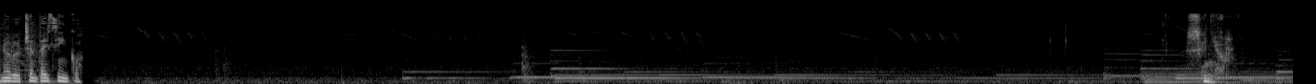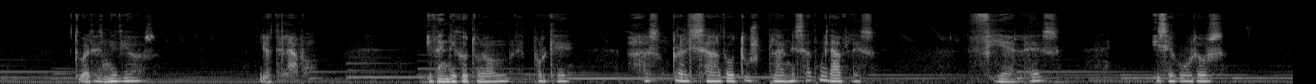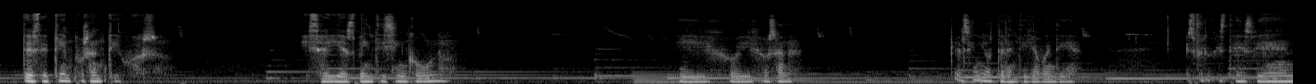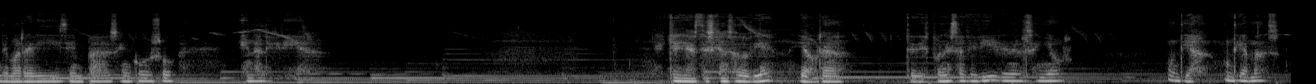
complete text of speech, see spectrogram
985. Señor, tú eres mi Dios, yo te lavo y bendigo tu nombre porque has realizado tus planes admirables, fieles y seguros desde tiempos antiguos. Isaías 25.1. Hijo, hijo sana. Que el Señor te bendiga, buen día. Espero que estés bien, de maravilla, en paz, en gozo, en alegría. Que hayas descansado bien y ahora te dispones a vivir en el Señor un día, un día más,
